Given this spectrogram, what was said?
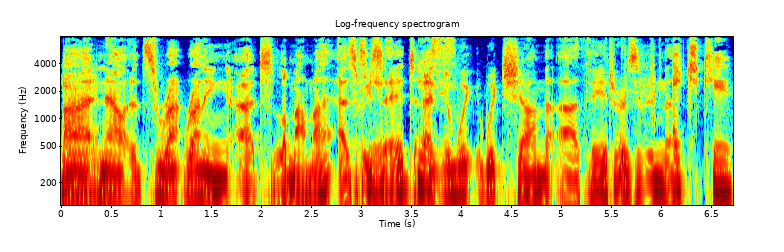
Uh, now it's ru- running at La Mama, as we It is, said. yes. And in which, which um, uh, theatre is it in the HQ.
